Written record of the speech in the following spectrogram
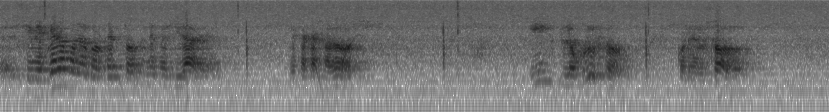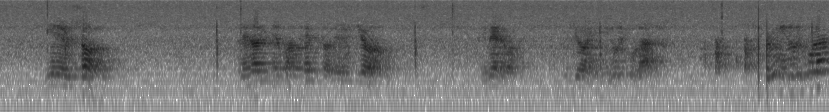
Eh, si me quedo con el concepto necesidades de esa casa 2 y lo cruzo con el sol, y en el sol le doy el concepto del yo, primero, yo en minúsculas, en minúsculas,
